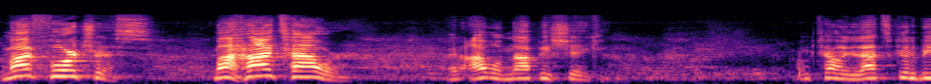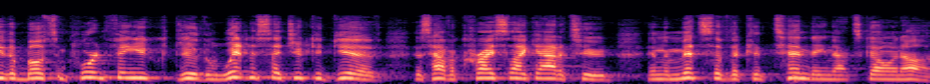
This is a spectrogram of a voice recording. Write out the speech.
my fortress, my high tower, and I will not be shaken. I'm telling you, that's going to be the most important thing you could do. The witness that you could give is have a Christ like attitude in the midst of the contending that's going on.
